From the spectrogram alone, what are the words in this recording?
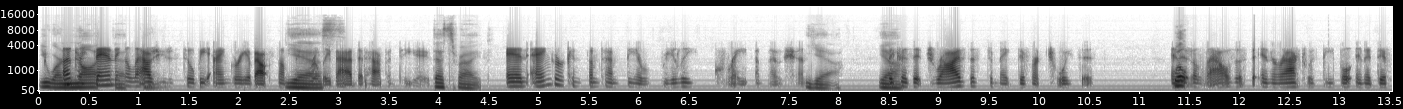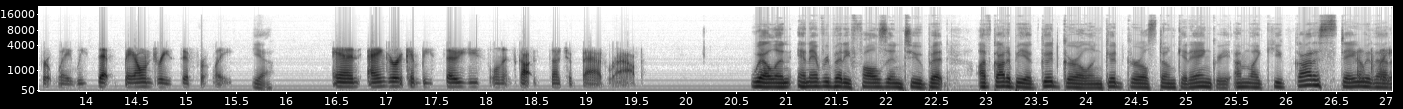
You are Understanding allows way. you to still be angry about something really bad that happened to you. That's right. And anger can sometimes be a really great emotion Yeah, yeah. because it drives us to make different choices. And Well- it allows us to interact with people in a different way. We set boundaries differently. Yeah. And anger it can be so useful and it's gotten such a bad rap. Well, and, and everybody falls into, but I've got to be a good girl, and good girls don't get angry. I'm like, you've got to stay Oh, with that.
